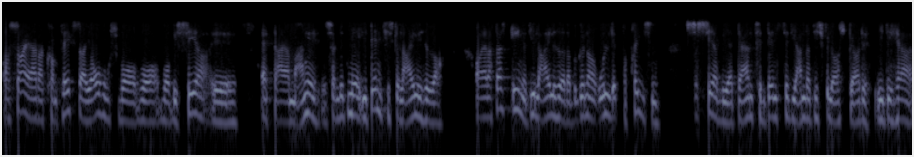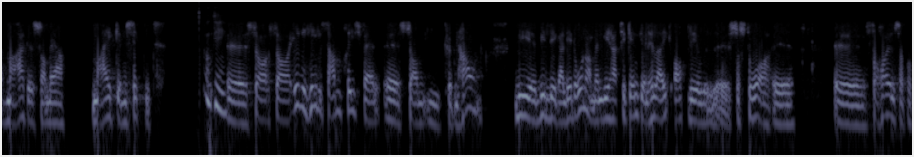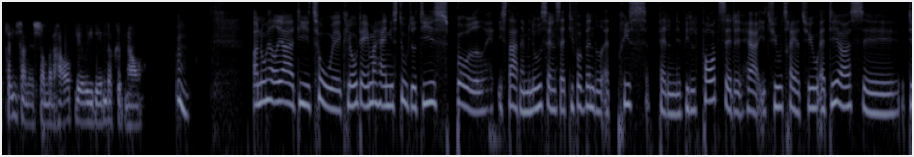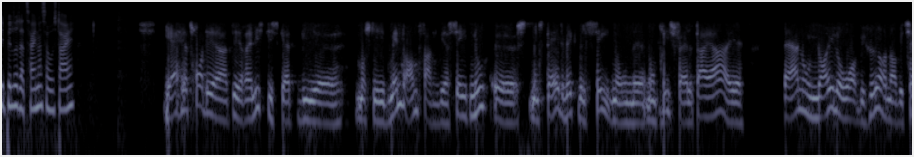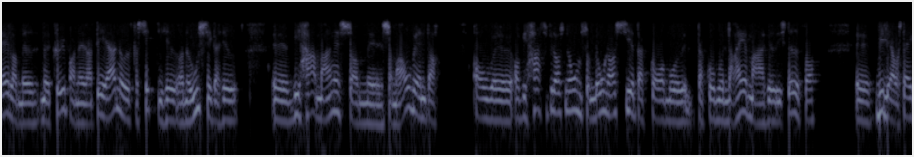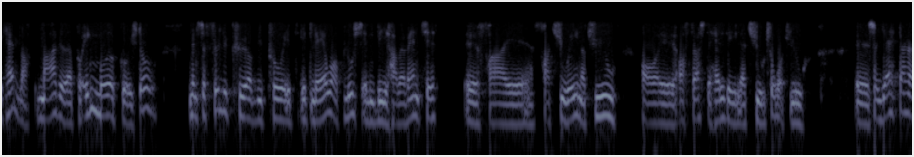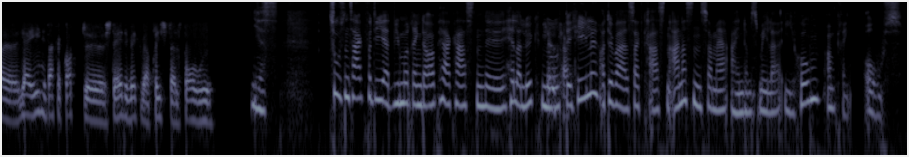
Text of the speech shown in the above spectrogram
Og så er der komplekser i Aarhus, hvor, hvor, hvor vi ser, øh, at der er mange sådan lidt mere identiske lejligheder. Og er der først en af de lejligheder, der begynder at rulle lidt på prisen, så ser vi, at der er en tendens til, at de andre de selvfølgelig også gør det i det her marked, som er meget gennemsigtigt. Okay. Øh, så, så ikke helt samme prisfald øh, som i København. Vi, øh, vi ligger lidt under, men vi har til gengæld heller ikke oplevet øh, så store øh, øh, forhøjelser på priserne, som man har oplevet i det indre København. Mm. Og nu havde jeg de to øh, kloge damer herinde i studiet. De spåede i starten af min udsendelse, at de forventede, at prisfaldene ville fortsætte her i 2023. Er det også øh, det billede, der tegner sig hos dig? Ja, jeg tror, det er, det er realistisk, at vi øh, måske i et mindre omfang, vi har set nu, øh, men stadigvæk vil se nogle, øh, nogle prisfald. Der er, øh, der er nogle nøgleord, vi hører, når vi taler med, med køberne, og det er noget forsigtighed og noget usikkerhed. Øh, vi har mange, som, øh, som afventer, og, øh, og vi har selvfølgelig også nogen, som nogen også siger, der går mod, der går mod lejemarkedet i stedet for. Øh, vi laver stadig handler. Markedet er på ingen måde at gå i stå, men selvfølgelig kører vi på et, et lavere plus, end vi har været vant til øh, fra, øh, fra 2021 og, øh, og første halvdel af 2022. Øh, så ja, der, jeg er enig, der kan godt øh, stadigvæk være prisfald forud. Yes. Tusind tak, fordi at vi måtte ringe dig op her, Carsten. Øh, held og lykke med det hele. Og det var altså Carsten Andersen, som er ejendomsmæler i Home omkring Aarhus.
